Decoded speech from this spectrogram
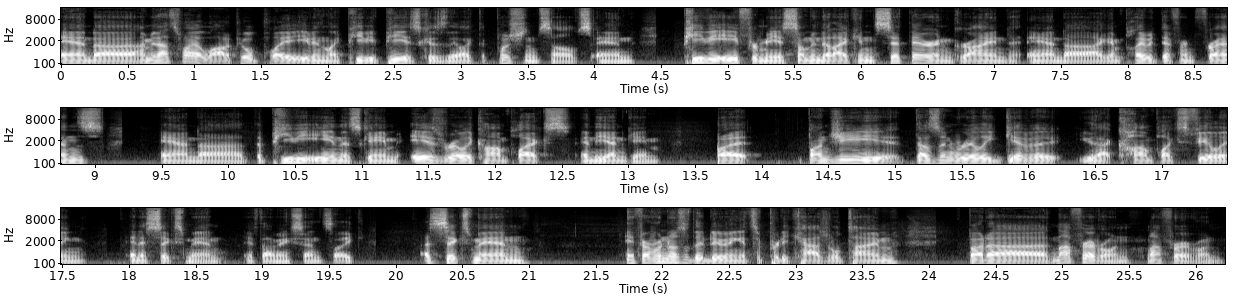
And uh, I mean, that's why a lot of people play even like PvP is because they like to push themselves. And PvE for me is something that I can sit there and grind and uh, I can play with different friends and uh, the PVE in this game is really complex in the end game, but Bungie doesn't really give it, you that complex feeling in a six man, if that makes sense. Like a six man, if everyone knows what they're doing, it's a pretty casual time, but uh, not for everyone, not for everyone.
